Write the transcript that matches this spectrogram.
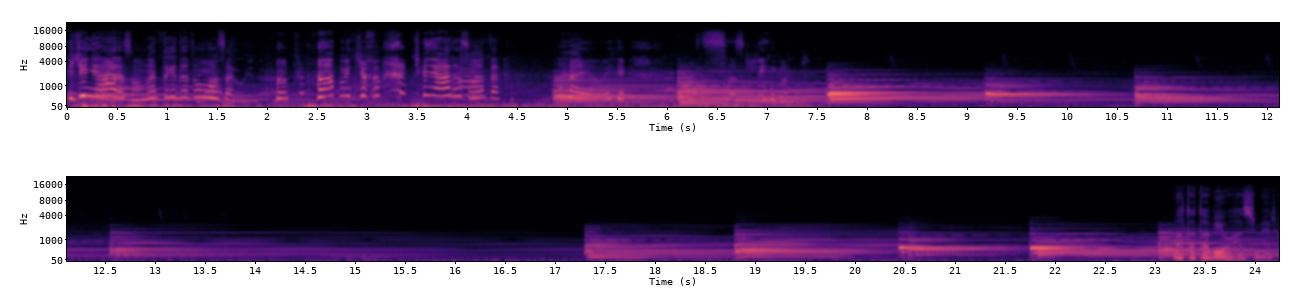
괜히 알아서 뭔가 되게 다 동어서 아무 괜히 알아서 뭔가 아유 사슬인 건데 また旅を始める。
